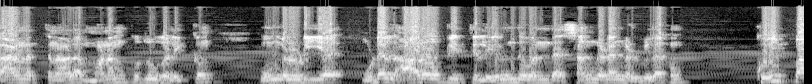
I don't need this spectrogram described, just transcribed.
காரணத்தினால மனம் குதூகலிக்கும் உங்களுடைய உடல் ஆரோக்கியத்தில் இருந்து வந்த சங்கடங்கள் விலகும். குறிப்பா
